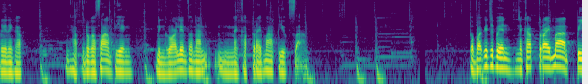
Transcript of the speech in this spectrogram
เลยนะครับนะครับจำนวนการสร้างเพียง 100 เล่มเท่านั้นนะครับไตรมาสปี63ต่อไปก็จะเป็นนะครับไตรมาสปี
